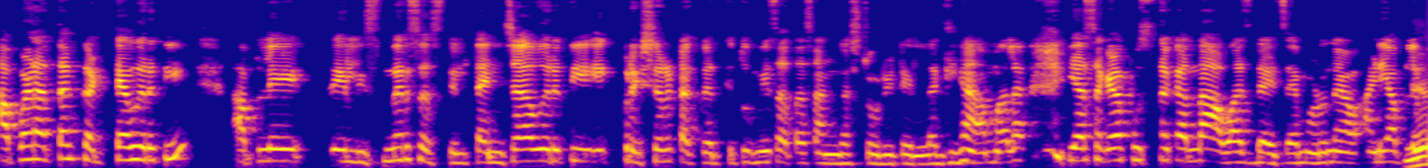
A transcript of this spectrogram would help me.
आपण आता कट्ट्यावरती आपले जे लिस्नर्स असतील त्यांच्यावरती एक प्रेशर टाकत की तुम्हीच आता सांगा स्टोरी टेलला की आम्हाला या सगळ्या पुस्तकांना आवाज द्यायचा आहे म्हणून आणि आपले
